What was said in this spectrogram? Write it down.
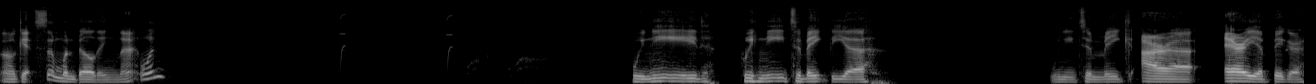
I'll get someone building that one. We need, we need to make the, uh, we need to make our, uh, area bigger.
